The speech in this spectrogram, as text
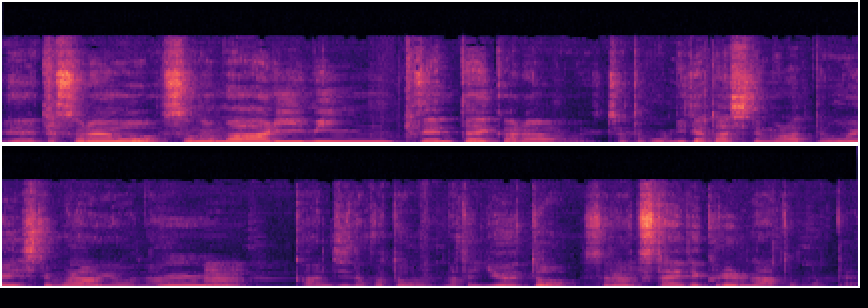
えー、とそれをその周り民全体からちょっとこう味方してもらって応援してもらうよううなうん。ん、感じのことをまた言うとそれを伝えてくれるなと思って、あ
